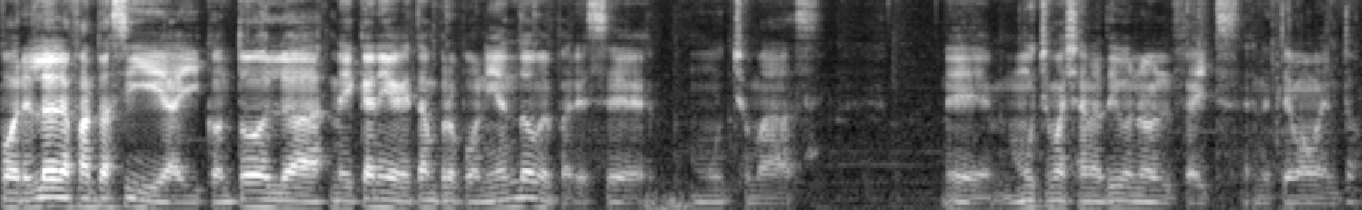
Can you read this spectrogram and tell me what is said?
por el lado de la fantasía y con todas las mecánicas que están proponiendo, me parece mucho más. Eh, mucho más llamativo no el Fates en este momento.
